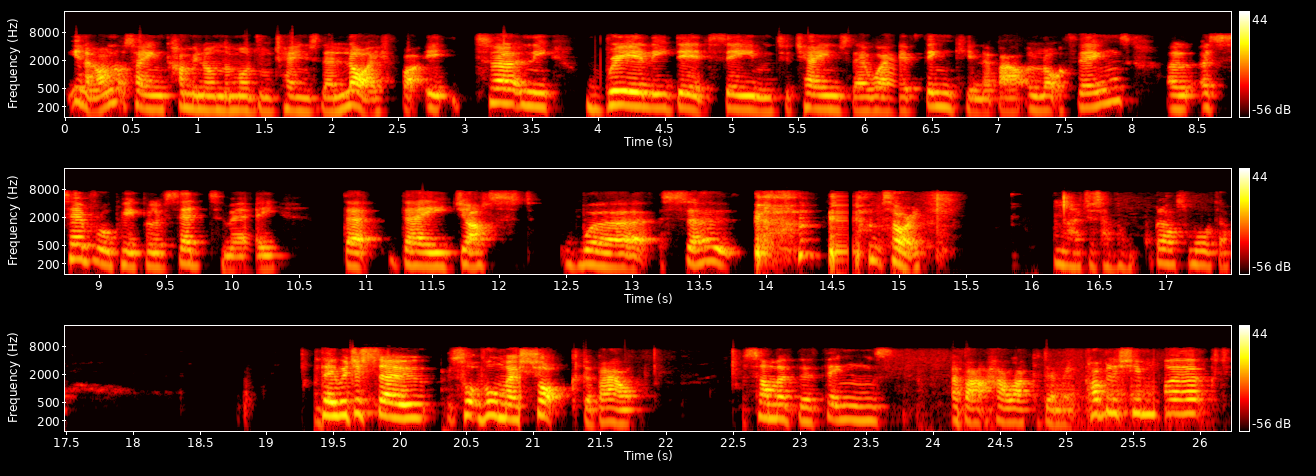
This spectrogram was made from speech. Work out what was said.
you know, I'm not saying coming on the module changed their life, but it certainly really did seem to change their way of thinking about a lot of things. Uh, uh, several people have said to me that they just were so I'm sorry. I just have a glass of water. They were just so sort of almost shocked about some of the things about how academic publishing worked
